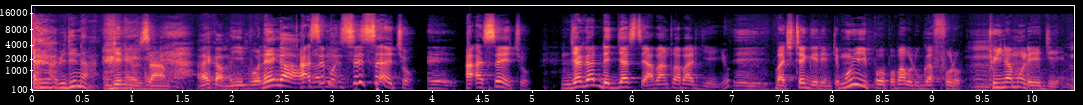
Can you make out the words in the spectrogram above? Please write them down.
Eh, abirina genero zamba aye kamuyimbi wo. Naye nga Ah, si si si ekyo. Eh. Ah, si ekyo njagadde just abantu abali eyo Eh. bakitegere nti mu hip hop oba buluga fulo tulinamu legend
